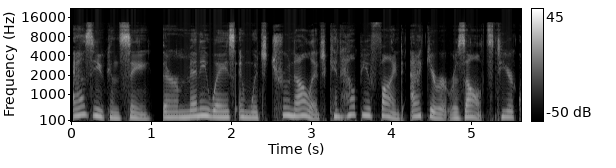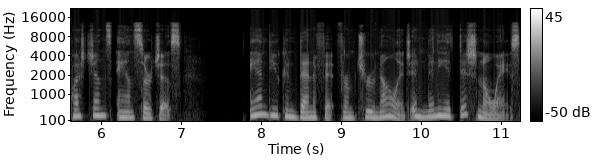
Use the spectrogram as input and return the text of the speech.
As you can see, there are many ways in which True Knowledge can help you find accurate results to your questions and searches. And you can benefit from True Knowledge in many additional ways,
